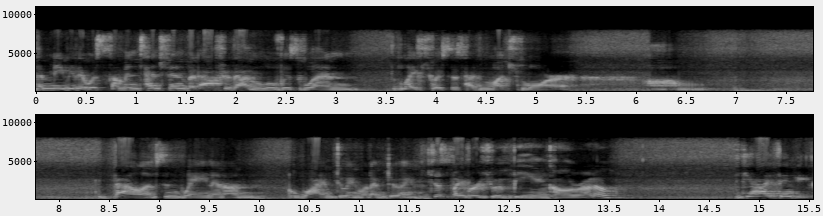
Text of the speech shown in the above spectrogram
and maybe there was some intention. But after that move was when life choices had much more um, balance and weighing in on why I'm doing what I'm doing. Just by virtue of being in Colorado yeah, I think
